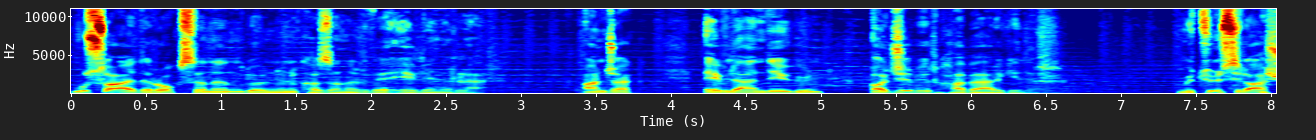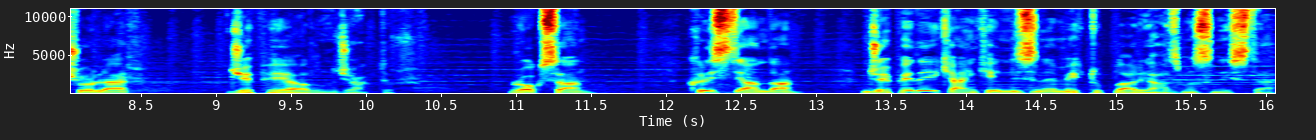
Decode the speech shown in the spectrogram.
bu sayede Roxanne'ın gönlünü kazanır ve evlenirler. Ancak evlendiği gün acı bir haber gelir. Bütün silahşörler cepheye alınacaktır. Roxanne, Christian'dan cephedeyken kendisine mektuplar yazmasını ister.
